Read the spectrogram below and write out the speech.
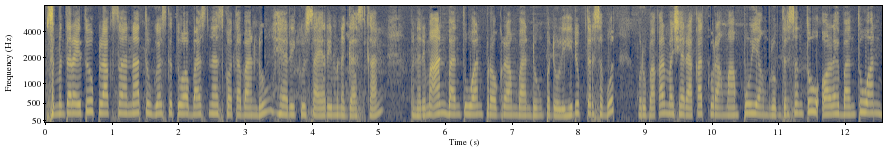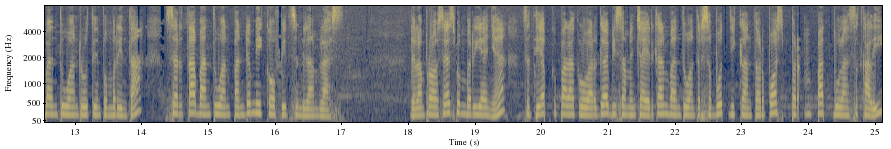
Sementara itu, pelaksana tugas Ketua Basnas Kota Bandung, Heri Kusairi menegaskan, penerimaan bantuan program Bandung Peduli Hidup tersebut merupakan masyarakat kurang mampu yang belum tersentuh oleh bantuan-bantuan rutin pemerintah serta bantuan pandemi COVID-19. Dalam proses pemberiannya, setiap kepala keluarga bisa mencairkan bantuan tersebut di kantor pos per 4 bulan sekali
